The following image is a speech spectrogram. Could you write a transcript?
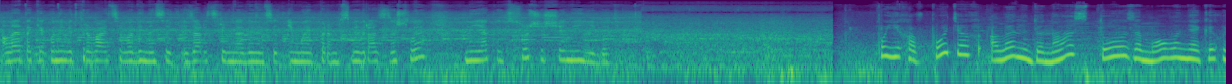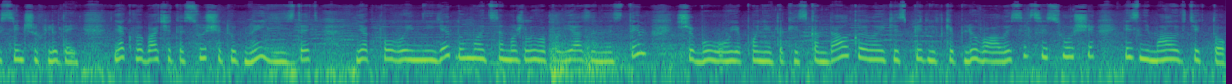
Але так як вони відкриваються в 11, і зараз рівно 11, і ми прям відразу зайшли, ніяких суші ще не їдуть. Поїхав потяг, але не до нас, то замовлення якихось інших людей. Як ви бачите, суші тут не їздять як повинні. Я думаю, це можливо пов'язане з тим, що був у Японії такий скандал, коли якісь підлітки плювалися в ці суші і знімали в TikTok.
